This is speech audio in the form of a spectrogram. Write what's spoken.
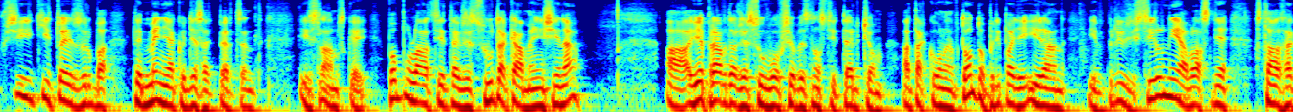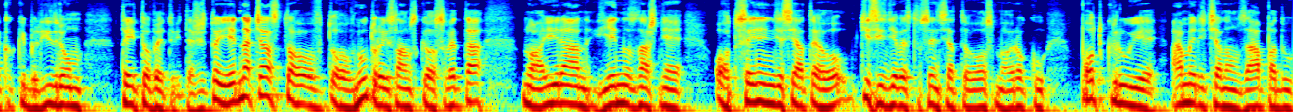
šíti to je zhruba to je menej ako 10 islámskej populácie, takže sú taká menšina. A je pravda, že sú vo všeobecnosti terčom atakov, len v tomto prípade Irán je príliš silný a vlastne stál sa ako keby lídrom tejto vetvy. Takže to je jedna časť toho, toho vnútroislámskeho sveta. No a Irán jednoznačne od 70. 1978 roku podkruje Američanom západu,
